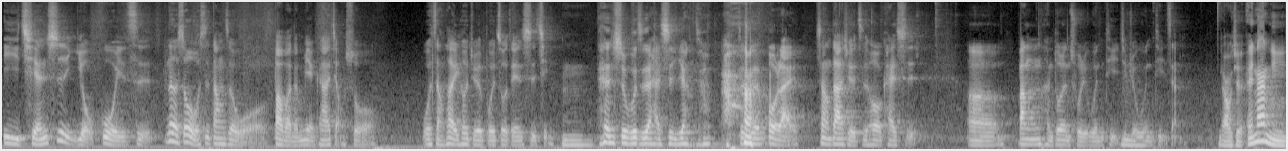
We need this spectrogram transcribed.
以前是有过一次，那个时候我是当着我爸爸的面跟他讲说，我长大以后绝对不会做这件事情。嗯，但殊不知还是一样做，就是后来上大学之后开始，呃，帮很多人处理问题、解决问题这样。了解。诶，那你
